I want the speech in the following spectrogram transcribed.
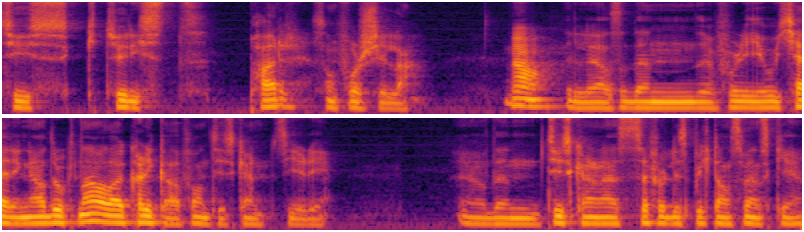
tysk turistpar, som får skylda. Ja. Eller, altså den, fordi jo kjerringa har drukna, og da klikka det for han tyskeren, sier de. Og den tyskeren er selvfølgelig spilt av en svenske.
